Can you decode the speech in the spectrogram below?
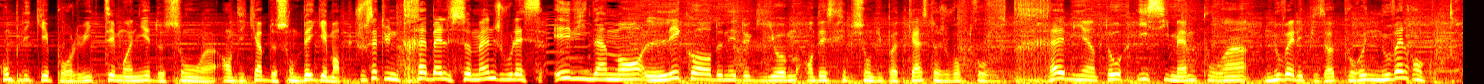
compliqué pour lui, témoigner de son euh, handicap, de son bégaiement. Je vous souhaite une très belle semaine. Je vous laisse évidemment les coordonnées de Guillaume en description du podcast. Je vous retrouve très bientôt ici même pour un nouvel épisode, pour une nouvelle rencontre.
